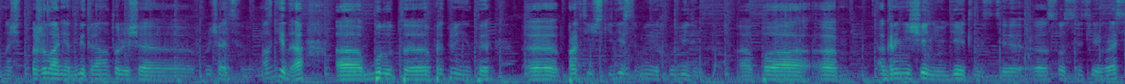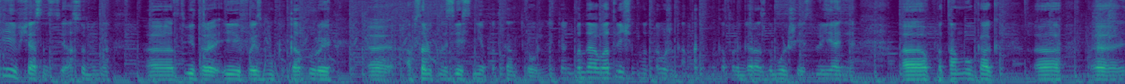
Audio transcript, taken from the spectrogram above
значит, пожелания Дмитрия Анатольевича э, включать мозги, да, э, будут э, предприняты э, практические действия, мы их увидим э, по э, ограничению деятельности э, соцсетей в России, в частности, особенно э, Твиттера и Фейсбука, которые э, абсолютно здесь не подконтрольны. Как бы, да, в отличие от того же контакта, на который гораздо больше есть влияние, э, потому как э, э,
